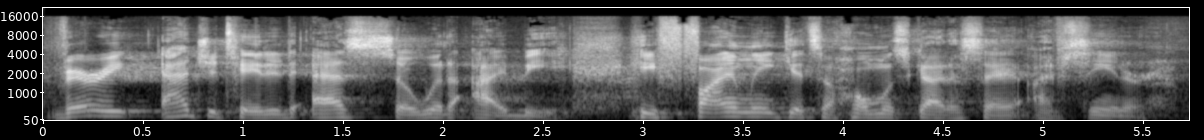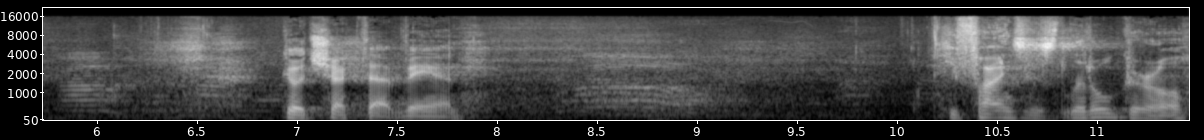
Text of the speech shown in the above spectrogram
Very agitated, as so would I be. He finally gets a homeless guy to say, I've seen her. Go check that van. He finds his little girl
